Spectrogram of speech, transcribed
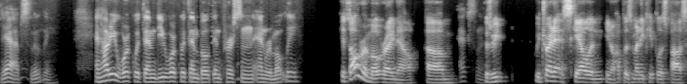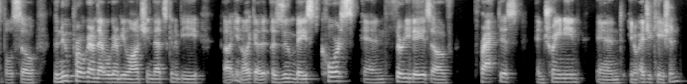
Yeah, absolutely. And how do you work with them? Do you work with them both in person and remotely? It's all remote right now. Um, Excellent. Because we we try to scale and you know help as many people as possible. So the new program that we're going to be launching that's going to be uh, you know like a, a Zoom based course and 30 days of practice and training and you know education.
